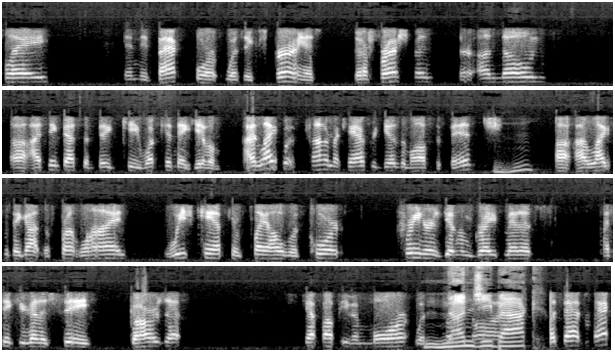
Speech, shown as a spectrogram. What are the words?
play in the backcourt with experience? They're freshmen, they're unknown. Uh, I think that's a big key. What can they give them? I like what Connor McCaffrey gives them off the bench. Mm-hmm. Uh, I like what they got in the front line. Wieskamp can play all over the court. Kriener is giving them great minutes. I think you're going to see Garza step up even more with Nunge back. But that back,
